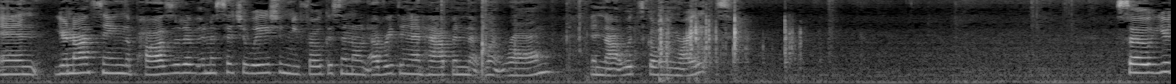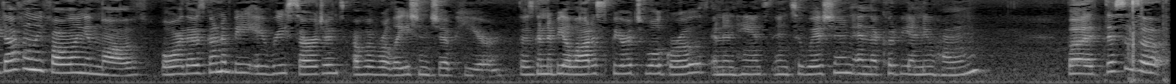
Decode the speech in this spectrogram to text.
And you're not seeing the positive in a situation. You're focusing on everything that happened that went wrong and not what's going right. So you're definitely falling in love, or there's going to be a resurgence of a relationship here. There's going to be a lot of spiritual growth and enhanced intuition, and there could be a new home. But this is a,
